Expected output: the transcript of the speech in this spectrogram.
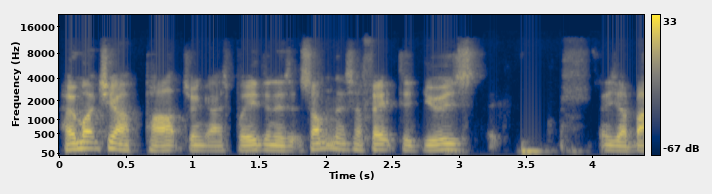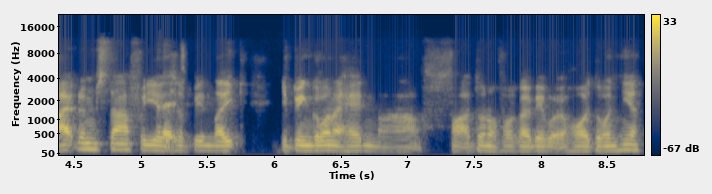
How much of a part do you think that's played, and is it something that's affected you as, as your backroom staff? For has it been like you've been going ahead and ah, fuck, I don't know if we're going to be able to hold on here. Do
